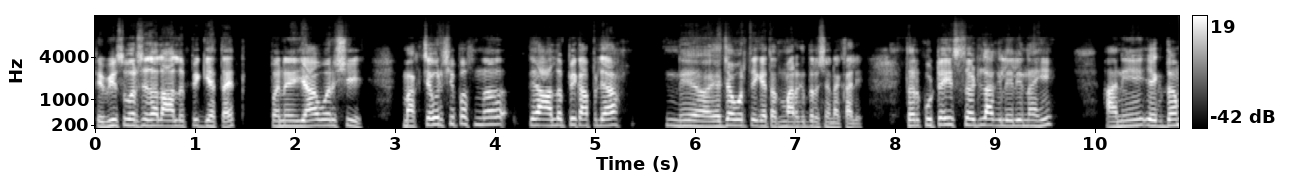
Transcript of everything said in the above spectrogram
ते वीस वर्ष झालं आलं पीक घेत आहेत पण या वर्षी मागच्या वर्षीपासून ते आलं पीक आपल्या ह्याच्यावरती घेतात मार्गदर्शनाखाली. तर कुठेही सड लागलेली नाही आणि एकदम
